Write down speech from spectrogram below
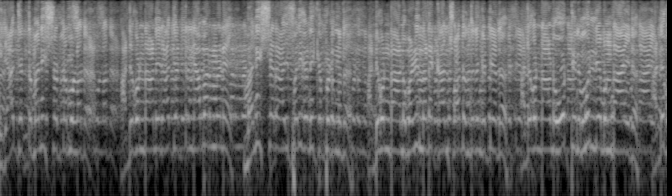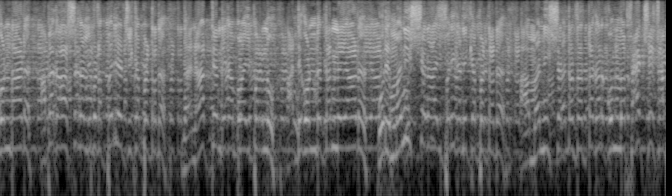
ഈ രാജ്യത്ത് മനുഷ്യത്വമുള്ളത്. അതുകൊണ്ടാണ് ഈ രാജ്യത്തിന്റെ അവർണനെ മനുഷ്യരായി പരിഗണിക്കപ്പെടുന്നത്. അതുകൊണ്ടാണ് വഴി നടക്കാൻ സ്വാതന്ത്ര്യം കിട്ടിയത്. അതുകൊണ്ടാണ് വോട്ടിന് മൂല്യമുണ്ടായത്. അതുകൊണ്ടാണ് അവകാശങ്ങൾ ഇവിടെ പരിരക്ഷിക്കപ്പെട്ടത്. ഞാൻ ആത്യന്തികമായി പറഞ്ഞു അതുകൊണ്ട് തന്നെയാണ് ഒരു മനുഷ്യനായി പരിഗണിക്കപ്പെട്ടത്. ആ മനുഷ്യത്വത്തെ തകർക്കുന്ന ഫാക്ഷിസം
